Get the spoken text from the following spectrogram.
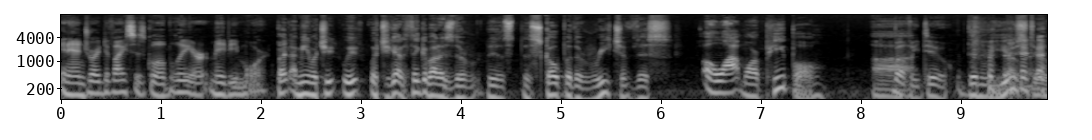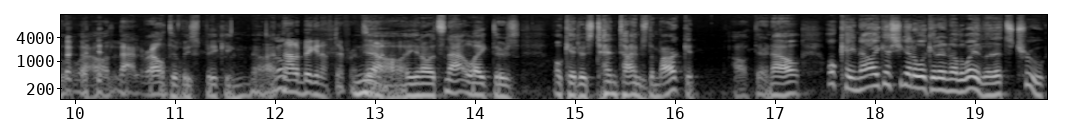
in Android devices globally, or maybe more. But I mean, what you we, what you got to think about is the, the the scope of the reach of this. A lot more people uh, well, we do. than we used to. well, not relatively speaking. No, I don't. Not a big enough difference. no, you know, it's not like there's okay. There's ten times the market out there now. Okay, now I guess you got to look at it another way. That's true.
